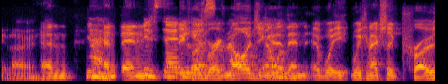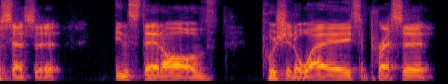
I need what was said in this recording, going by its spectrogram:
you know. And Yeah. and then because we're acknowledging it, then we we can actually process it instead of push it away, suppress it,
